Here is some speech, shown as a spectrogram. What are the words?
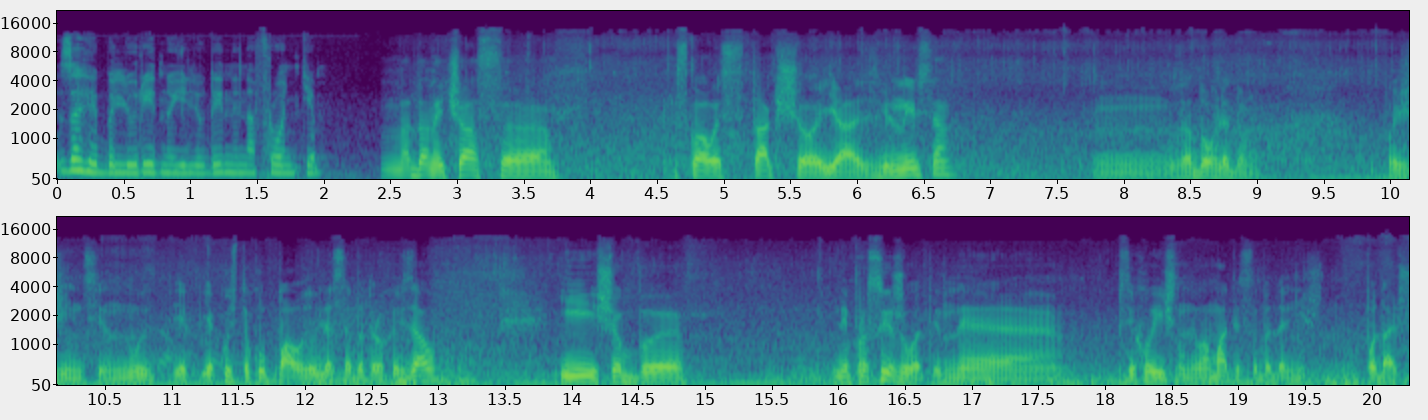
загибеллю рідної людини на фронті. На даний час е, склалось так, що я звільнився за доглядом по жінці. Ну, якусь таку паузу для себе трохи взяв. І щоб е, не просижувати, не психологічно не ламати себе дальніше, подальше.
